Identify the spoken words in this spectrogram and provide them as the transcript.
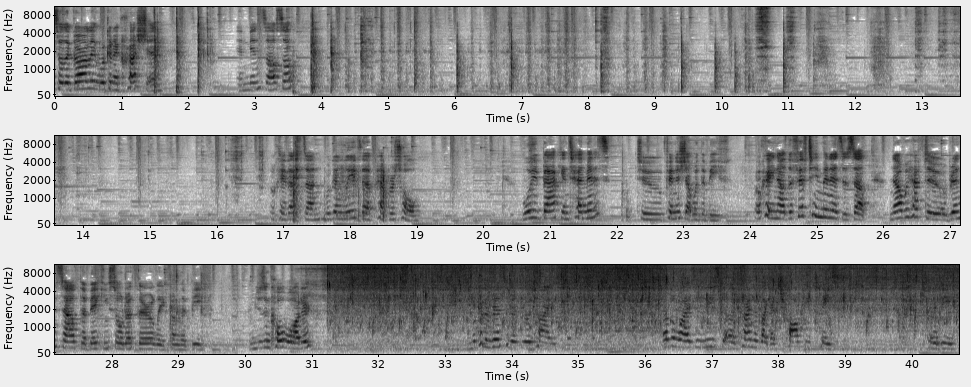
So the garlic we're gonna crush and, and mince also. Okay, that's done. We're gonna leave the peppers whole. We'll be back in 10 minutes to finish up with the beef. Okay, now the 15 minutes is up. Now we have to rinse out the baking soda thoroughly from the beef. I'm using cold water. And we're going to rinse it a few times. Otherwise, it leaves a, kind of like a chalky taste to the beef.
